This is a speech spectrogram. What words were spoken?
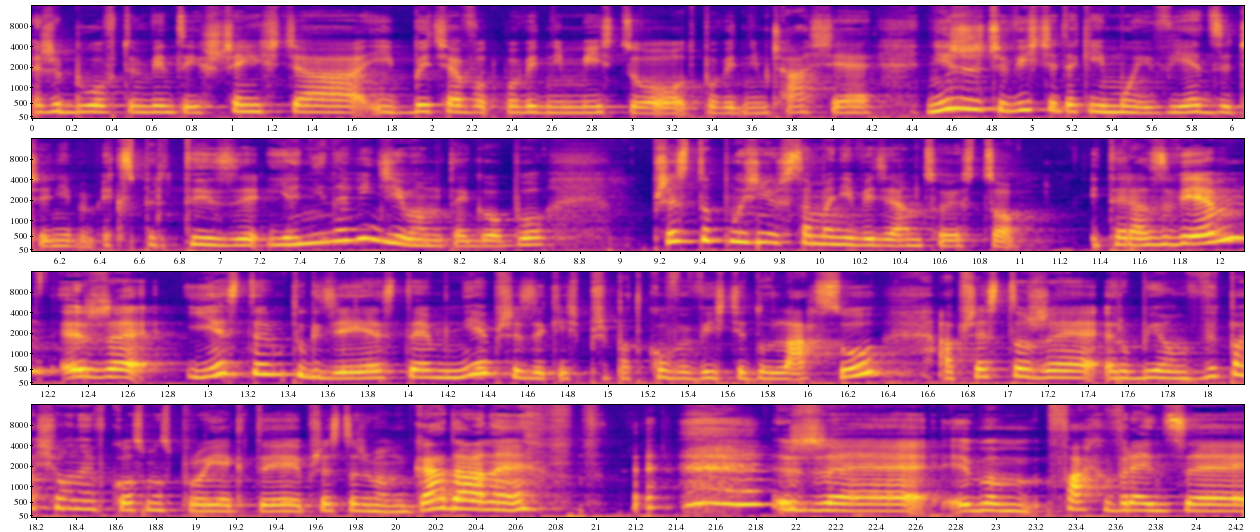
że było w tym więcej szczęścia i bycia w odpowiednim miejscu o odpowiednim czasie, niż rzeczywiście takiej mojej wiedzy czy, nie wiem, ekspertyzy. Ja nienawidziłam tego, bo przez to później już sama nie wiedziałam, co jest co. I teraz wiem, że jestem tu, gdzie jestem, nie przez jakieś przypadkowe wyjście do lasu, a przez to, że robiłam wypasione w kosmos projekty, przez to, że mam gadane, że mam fach w ręce,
